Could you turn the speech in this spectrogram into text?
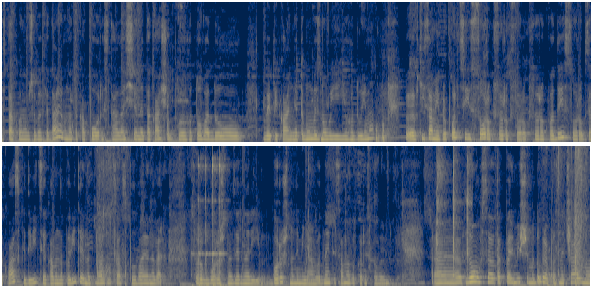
Ось так вона вже виглядає. Вона така пориста, але ще не така, щоб готова до випікання. Тому ми знову її годуємо. Е, В тій самій пропорції 40-40-40. 40 води, 40 закваски. Дивіться, яка вона повітряна, одразу вся вспливає наверх. 40 борошна зернарі. Борошно не міняємо, одне й те саме використовуємо. Е, Знову все так перемішуємо добре, позначаємо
